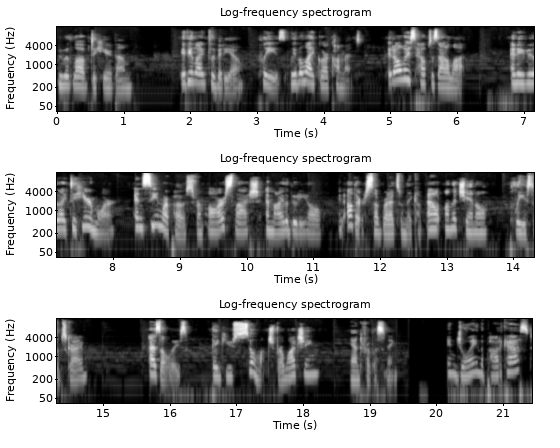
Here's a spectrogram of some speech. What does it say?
We would love to hear them. If you liked the video, please leave a like or a comment. It always helps us out a lot. And if you'd like to hear more and see more posts from r slash am I the booty hole and other subreddits when they come out on the channel, please subscribe. As always, thank you so much for watching and for listening. Enjoying the podcast?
